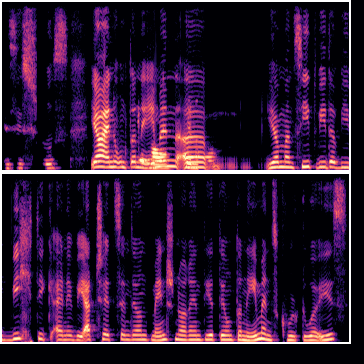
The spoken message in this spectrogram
Es ist Schluss. Ja, ein Unternehmen, genau, genau. Äh, ja, man sieht wieder, wie wichtig eine wertschätzende und menschenorientierte Unternehmenskultur ist.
